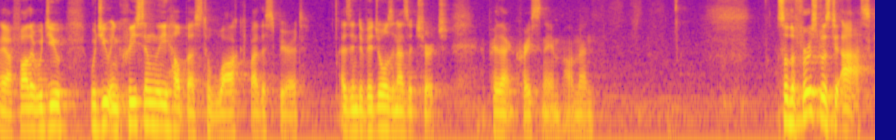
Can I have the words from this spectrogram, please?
yeah, Father, would you, would you increasingly help us to walk by the Spirit as individuals and as a church? I pray that in Christ's name. Amen. So the first was to ask.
